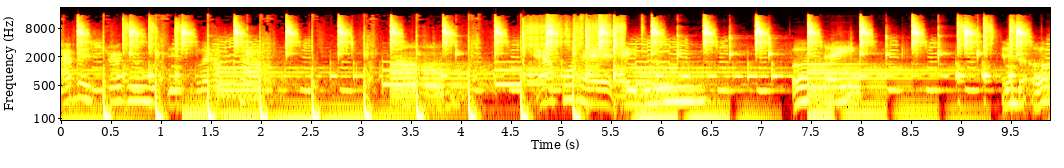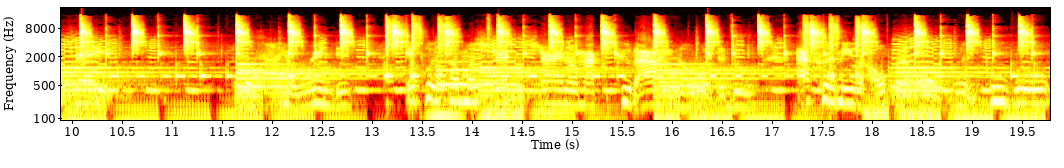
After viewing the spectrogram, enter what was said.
I've been struggling with this laptop. Um, Apple had a new update, and the update was horrendous. It put so much stress and strain on my computer. I didn't know what to do. I couldn't even open up Google.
